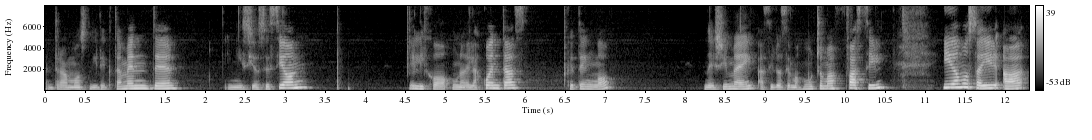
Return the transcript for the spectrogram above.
Entramos directamente, inicio sesión, elijo una de las cuentas que tengo de Gmail, así lo hacemos mucho más fácil. Y vamos a ir a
